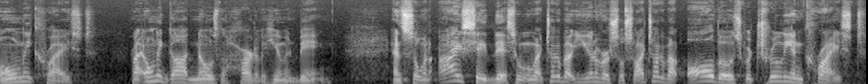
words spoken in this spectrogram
Only Christ, right? Only God knows the heart of a human being. And so when I say this, when I talk about universal, so I talk about all those who are truly in Christ.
